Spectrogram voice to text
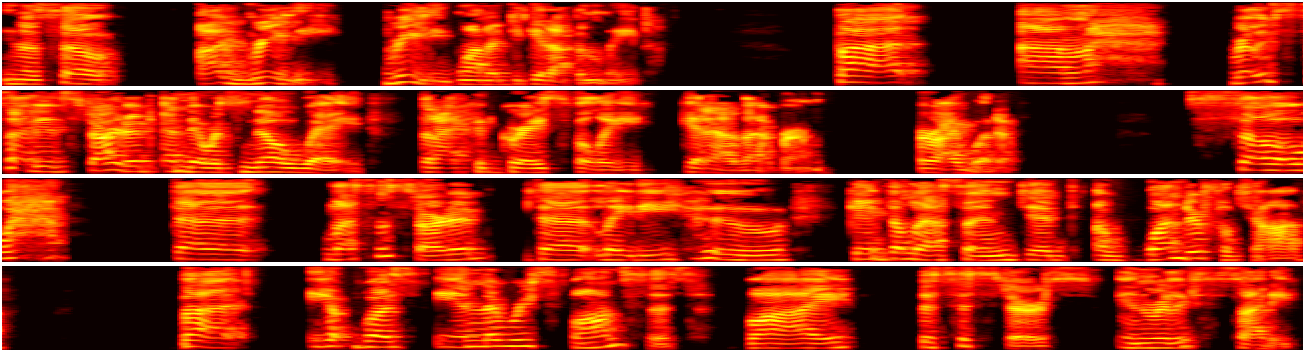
You know, so I really really wanted to get up and leave. But um, Relief Society had started, and there was no way that I could gracefully get out of that room, or I would have. So lesson started. The lady who gave the lesson did a wonderful job, but it was in the responses by the sisters in Relief Society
